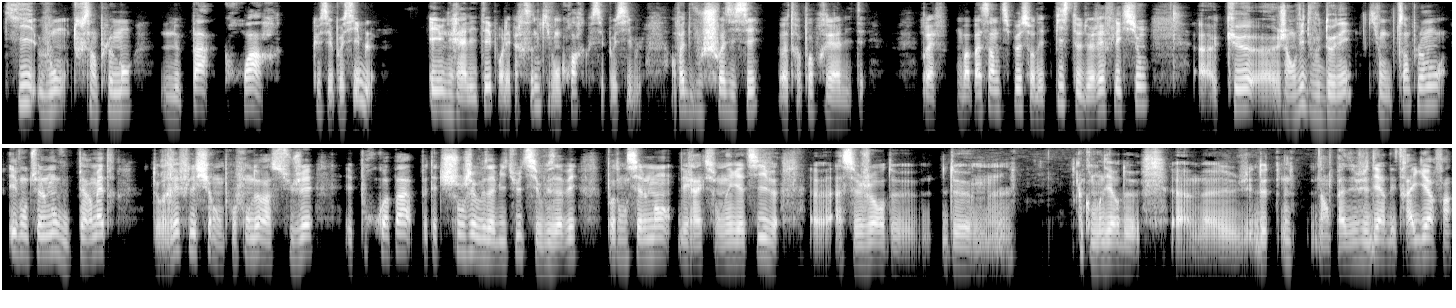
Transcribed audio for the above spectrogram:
qui vont tout simplement ne pas croire que c'est possible et une réalité pour les personnes qui vont croire que c'est possible. En fait vous choisissez votre propre réalité Bref, on va passer un petit peu sur des pistes de réflexion euh, que euh, j'ai envie de vous donner, qui vont simplement éventuellement vous permettre de réfléchir en profondeur à ce sujet et pourquoi pas peut-être changer vos habitudes si vous avez potentiellement des réactions négatives euh, à ce genre de comment dire de, euh, de non pas je vais dire des triggers enfin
